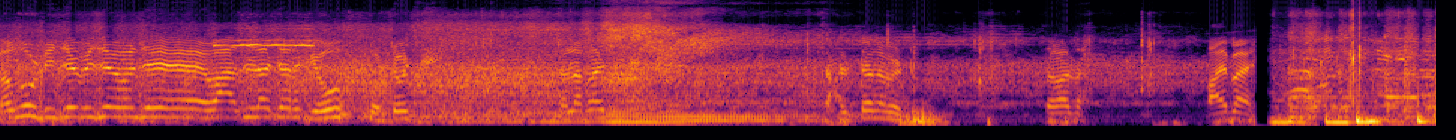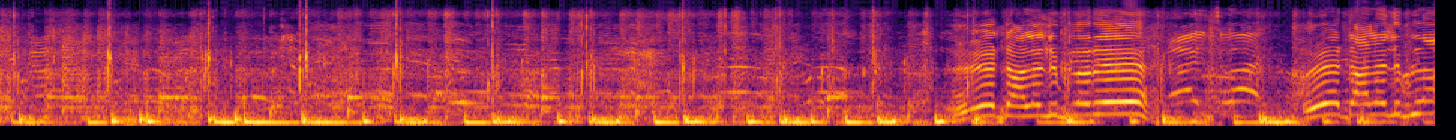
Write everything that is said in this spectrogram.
बघू डी जे बीजे म्हणजे वाजला तर घेऊ फोटो चला काय चालताना भेटू. चला आता. बाय बाय ए डाला निपला रे. ए डाला निपला.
